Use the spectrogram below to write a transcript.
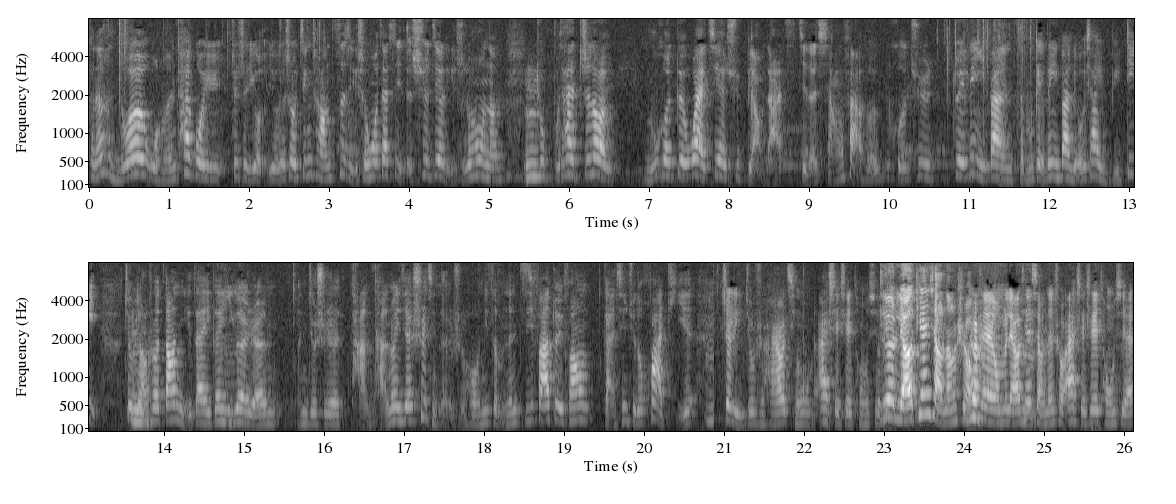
可能很多我们太过于就是有有的时候经常自己生活在自己的世界里之后呢，就不太知道如何对外界去表达自己的想法和和去对另一半怎么给另一半留下余地。就比方说，当你在跟一个人。嗯，就是谈谈论一些事情的时候，你怎么能激发对方感兴趣的话题？这里就是还要请我们爱谁谁同学就聊天小能手。对我们聊天小能手爱谁谁同学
